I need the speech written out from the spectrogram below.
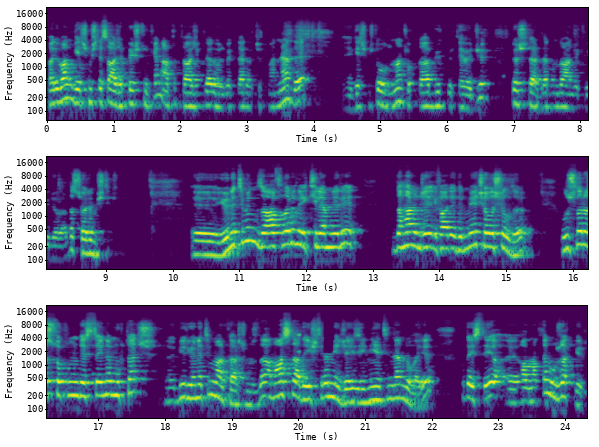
Taliban geçmişte sadece Peştunken artık Tacikler, Özbekler ve Türkmenler de e, geçmişte olduğundan çok daha büyük bir teveccüh gösterdiler. Bunu daha önceki videolarda söylemiştik. E, yönetimin zaafları ve ikilemleri daha önce ifade edilmeye çalışıldı. Uluslararası toplumun desteğine muhtaç e, bir yönetim var karşımızda ama asla değiştiremeyeceği zihniyetinden dolayı bu desteği e, almaktan uzak bir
